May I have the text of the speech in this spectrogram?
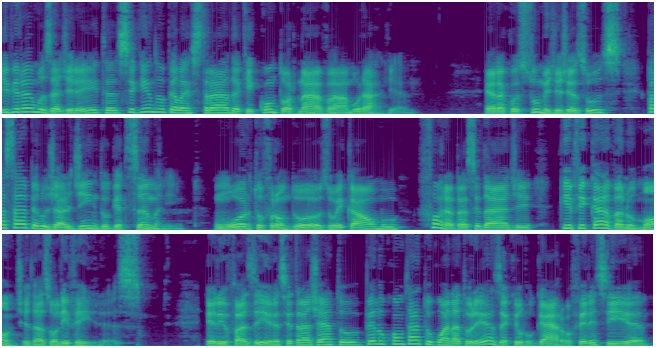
e viramos à direita seguindo pela estrada que contornava a muralha. Era costume de Jesus passar pelo jardim do Getsemane, um horto frondoso e calmo, fora da cidade, que ficava no Monte das Oliveiras. Ele fazia esse trajeto pelo contato com a natureza que o lugar oferecia,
